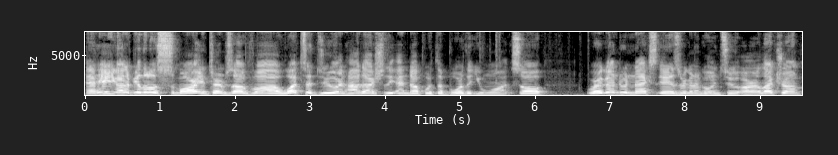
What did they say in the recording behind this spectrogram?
And here you got to be a little smart in terms of uh, what to do and how to actually end up with the board that you want. So what we're going to do next is we're going to go into our Electrum.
